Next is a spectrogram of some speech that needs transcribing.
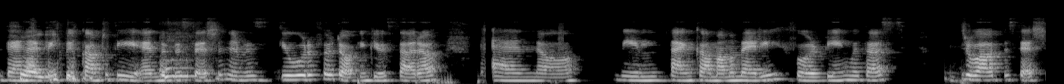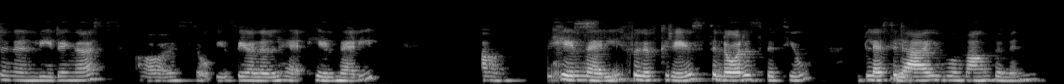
then I think we've come to the end of this session. It was beautiful talking to you, Sarah. And uh, we'll thank our Mama Mary for being with us throughout the session and leading us. Uh, so we'll say a little Ha- Hail Mary. Um, Hail Mary, full of grace, the Lord is with you. Blessed yeah. are you among women,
